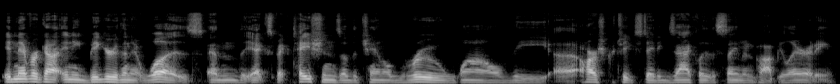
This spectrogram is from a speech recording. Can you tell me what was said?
it never got any bigger than it was, and the expectations of the channel grew while the uh, Harsh Critique stayed exactly the same in popularity.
